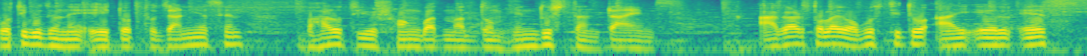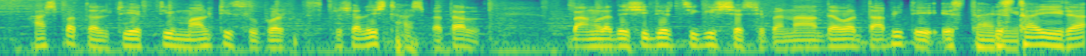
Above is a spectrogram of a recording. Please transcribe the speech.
প্রতিবেদনে এই তথ্য জানিয়েছেন ভারতীয় সংবাদ মাধ্যম হিন্দুস্তান টাইমস। আগারতলায় অবস্থিত আইএলএস হাসপাতালটি একটি মাল্টি সুপার স্পেশালিস্ট হাসপাতাল। বাংলাদেশিদের চিকিৎসা সেবা না দেওয়ার দাবিতে স্থায়ী স্থায়ীরা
